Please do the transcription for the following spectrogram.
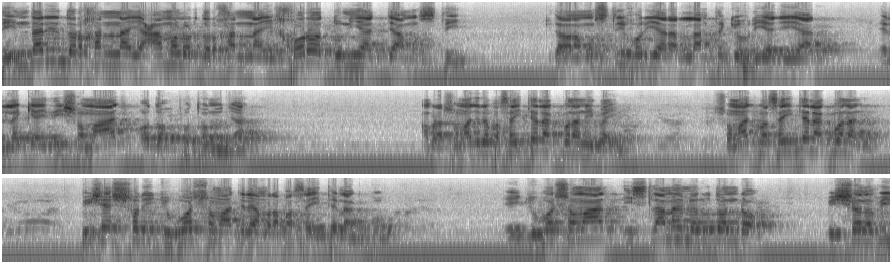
দিনদারির দরকার নাই আমলের দরকার নাই করো দুনিয়ার যা মস্তি। কিন্তু আমরা মস্তি হরিয়ার আল্লাহ থেকে হরিয়া যাইয়ার এর লাগে সমাজ অধঃপতন যা আমরা সমাজের বাঁচাইতে লাগবো না নি ভাই? সমাজ বাঁচাইতে লাগবো না? বিশেষ করে যুব সমাজরে আমরা বাঁচাইতে লাগবো। এই যুব সমাজ ইসলামের মেরুদণ্ড। বিশ্বনবী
